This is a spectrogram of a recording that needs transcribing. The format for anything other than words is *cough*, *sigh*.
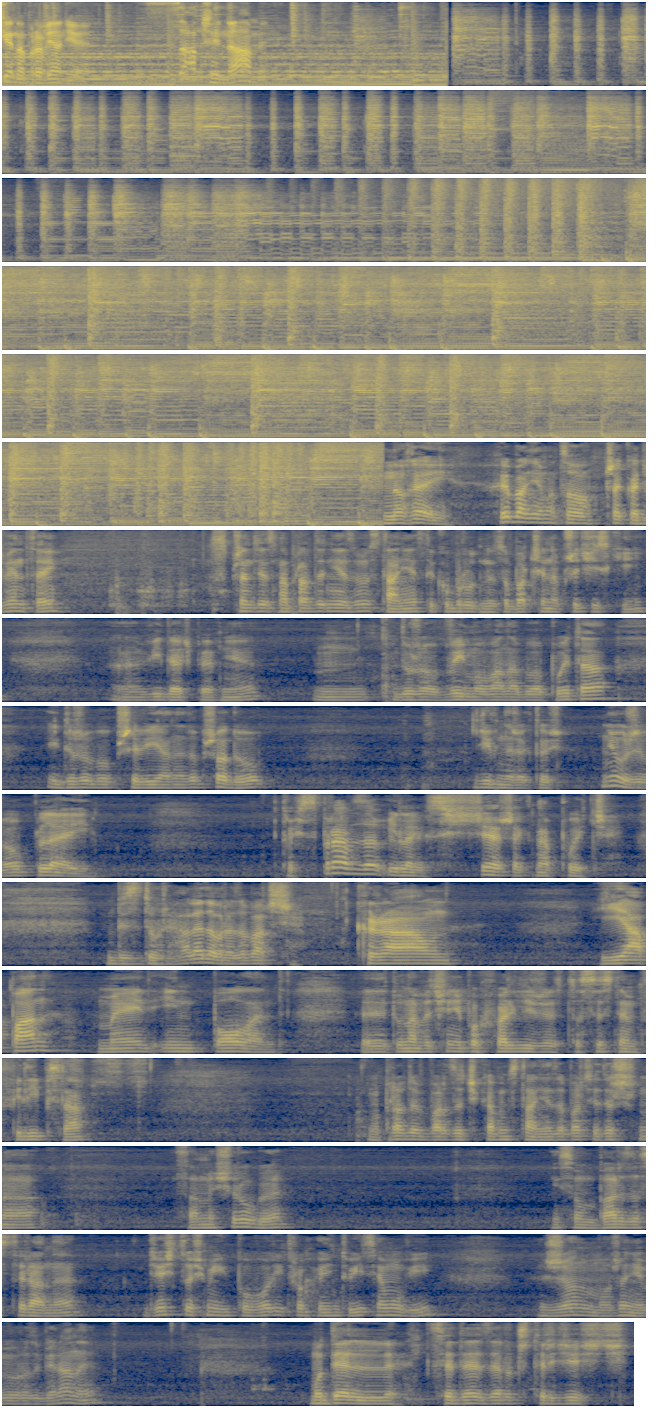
się naprawianie. Zaczynamy! No hej, chyba nie ma co czekać więcej. Sprzęt jest naprawdę niezłym stanie, jest tylko brudny. Zobaczcie na przyciski. E, Widać pewnie. Mm, Dużo wyjmowana była płyta i dużo było przewijane do przodu. Dziwne, że ktoś nie używał play. Ktoś sprawdzał, ile jest ścieżek na płycie. Bzdura, ale dobra, zobaczcie. Crown Japan Made in Poland. Y, Tu nawet się nie pochwalili, że jest to system Philipsa. Naprawdę w bardzo ciekawym stanie. Zobaczcie też na same śruby. I są bardzo styrane. Gdzieś coś mi powoli, trochę intuicja mówi, że on może nie był rozbierany. Model CD040.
